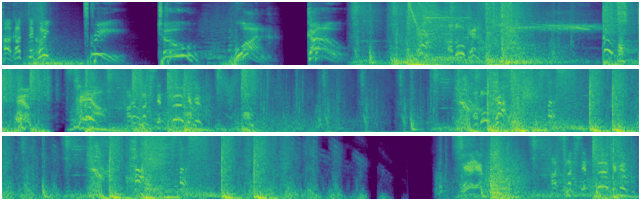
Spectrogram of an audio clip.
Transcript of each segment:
かかってこい。Three, two, one, go! 波動拳。せやせや。竜巻旋風脚波動拳。勢力竜巻旋風脚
